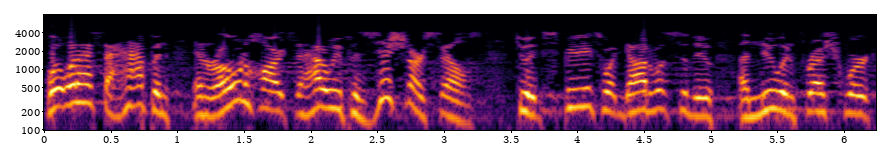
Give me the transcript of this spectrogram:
What, what has to happen in our own hearts and how do we position ourselves to experience what God wants to do, a new and fresh work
